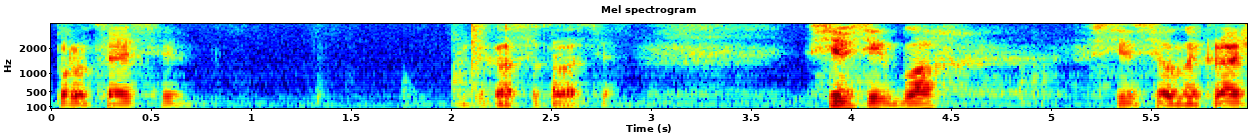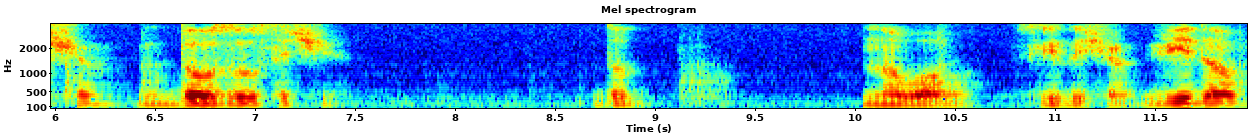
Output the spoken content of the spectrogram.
процесі така ситуація. Всім всіх благ, всім всього найкращого. До зустрічі. До нового слідуючого відео.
